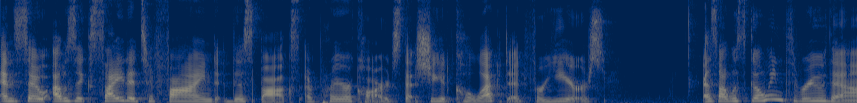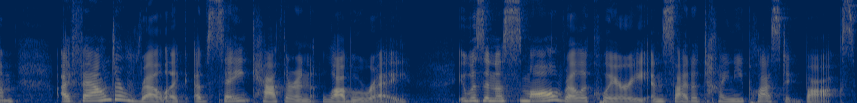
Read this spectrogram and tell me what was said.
And so I was excited to find this box of prayer cards that she had collected for years. As I was going through them, I found a relic of St. Catherine Labouré. It was in a small reliquary inside a tiny plastic box.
